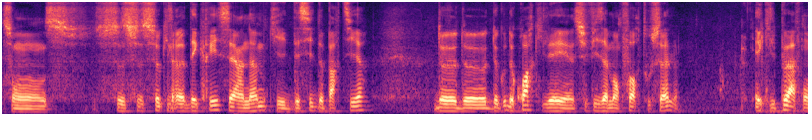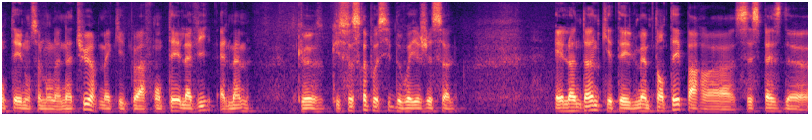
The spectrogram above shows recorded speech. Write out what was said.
Ce, qu'il décrit, c'est un homme qui décide de partir, de, de, de croire qu'il est suffisamment fort tout seul et qu'il peut affronter non seulement la nature, mais qu'il peut affronter la vie elle-même, que, que ce serait possible de voyager seul. Et London, qui était lui-même tenté par euh, cette espèce de,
